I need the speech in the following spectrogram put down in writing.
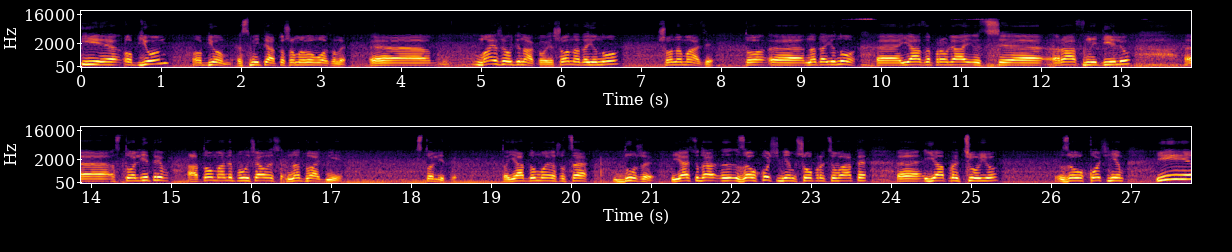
І об'єм, об'єм сміття, то, що ми вивозили, е, майже однаковий. Що на Даюну, що на МАЗі. То е, на Даюну е, я заправляюсь е, раз в неділю е, 100 літрів, а то в мене вийшло на 2 дні 100 літрів. То я думаю, що це дуже. Я сюди е, за охоченням йшов працювати. Е, Я працюю за охоченням і,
